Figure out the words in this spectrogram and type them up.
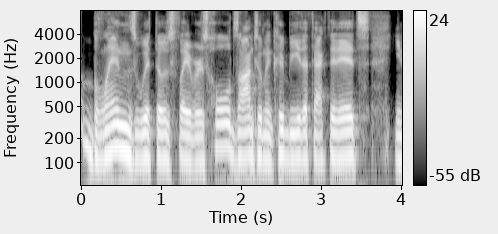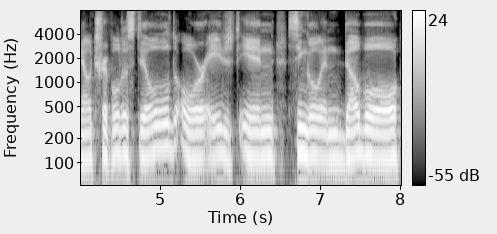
blends with those flavors, holds onto them. It could be the fact that it's, you know, triple distilled or aged in single and double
